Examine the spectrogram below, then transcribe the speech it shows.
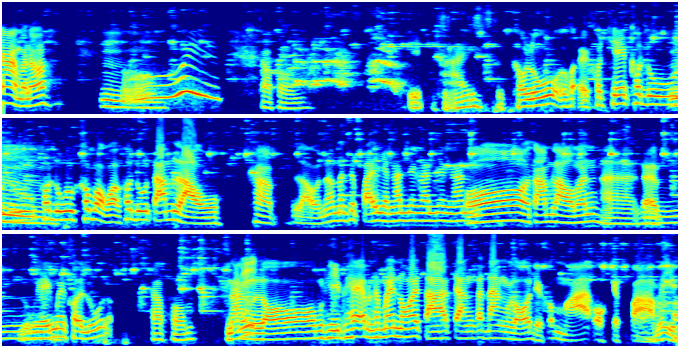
ง่ามๆอะเนาะอืมโอ้ยครับผม ติดหายเขารู้เขาเช็คเขาดูอืมเขาดูเขาบอกว่าเขาดูตามเหล่าครับเหล่านั้นมันจะไปอย่างนั้นอย่างนั้นอย่างนั้นโอ้ตามเหล่ามันอ่าแต่อืมลุงเองไม่ค่อยรู้หรอกครับผม นั่งอันนี้รอบางทีแพะมันทำไมน้อยตาจังก็นั่งรอเดี๋ยวก็หมาออกจากป่าไม่อีก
